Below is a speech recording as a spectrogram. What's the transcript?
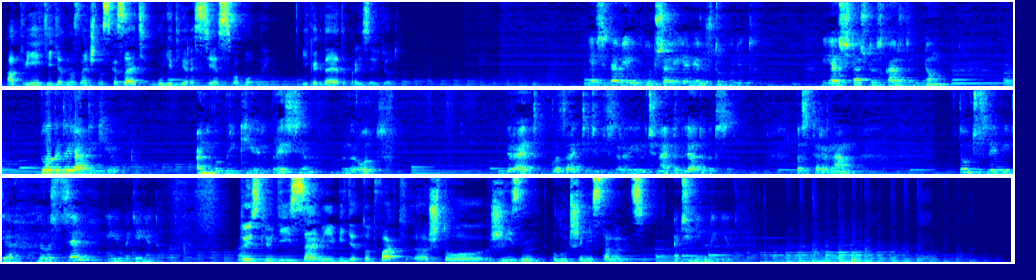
ответить, однозначно сказать, будет ли Россия свободной и когда это произойдет. Я всегда верю в лучшее, я верю, что будет. Я считаю, что с каждым днем, благодаря таким, а не вопреки репрессиям, народ убирает глаза от телевизора и начинает оглядываться по сторонам, в том числе видя рост цен и падение доходов. То есть люди и сами видят тот факт, э, что жизнь лучше не становится. Очевидно, нет.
